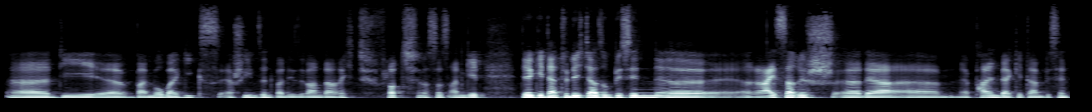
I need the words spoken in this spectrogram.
die äh, bei Mobile Geeks erschienen sind, weil diese waren da recht flott, was das angeht. Der geht natürlich da so ein bisschen äh, reißerisch, äh, der, äh, Pallenberg geht da ein bisschen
